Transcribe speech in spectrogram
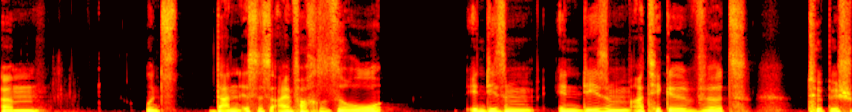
Ähm, und dann ist es einfach so, in diesem, in diesem Artikel wird typisch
